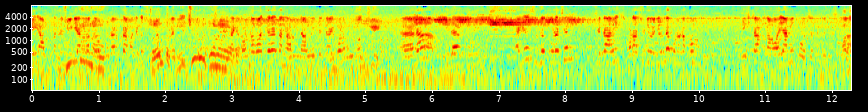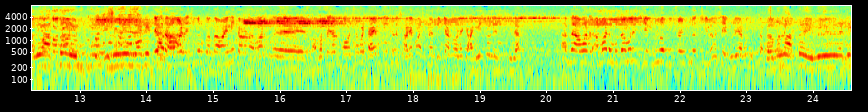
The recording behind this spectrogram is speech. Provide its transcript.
এই আপনাদের মিডিয়ার মাধ্যমে শোনার পরে আমাকে সুযোগ করে দিয়েছে। পিছনে কেন এটা? তাকে ধন্যবাদ জানাই তার নাম নাম নিতে চাইব না। মন্ত্রী। না বিধায়ক তিনি একজন সুযোগ করেছেন সেটা আমি সরাসরি ওই জন্য কোনো রকম ডিস্টার্ব না হয়ে আমি পৌঁছাতে পেরেছি। দেখুন আমার বেশিক্ষণ কথা হয়নি কারণ আমার আহ, আমার যখন পৌঁছাবার টাইম দিয়েছিল সাড়ে পাঁচটার দিকে আমি অনেক আগেই চলে এসেছিলাম। তবে আমার আমার মোটামুটি যেগুলো বিষয়গুলো ছিল সেগুলি আমি উত্থাপন তার মানে আপনার এমএলএ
